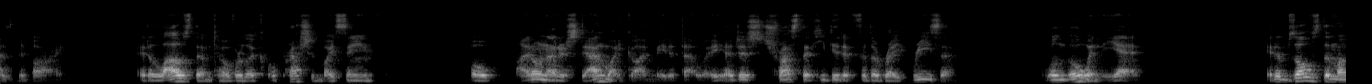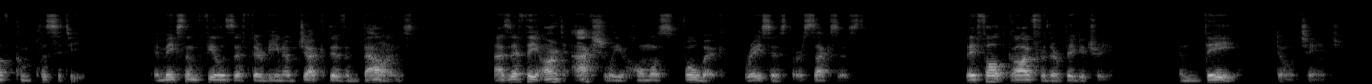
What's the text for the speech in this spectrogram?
as divine. It allows them to overlook oppression by saying, Oh, I don't understand why God made it that way. I just trust that He did it for the right reason. We'll know in the end. It absolves them of complicity. It makes them feel as if they're being objective and balanced, as if they aren't actually homophobic, racist, or sexist. They fault God for their bigotry, and they don't change.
